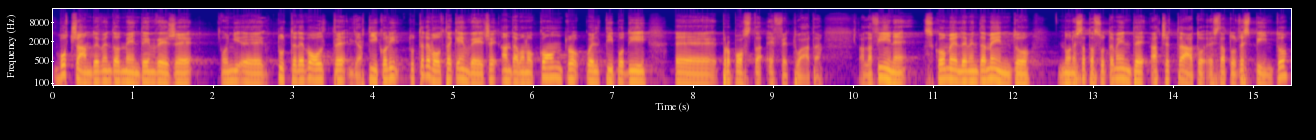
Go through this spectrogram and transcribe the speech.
bocciando eventualmente invece ogni- eh, tutte le volte gli articoli, tutte le volte che invece andavano contro quel tipo di eh, proposta effettuata. Alla fine, siccome l'emendamento non è stato assolutamente accettato, è stato respinto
